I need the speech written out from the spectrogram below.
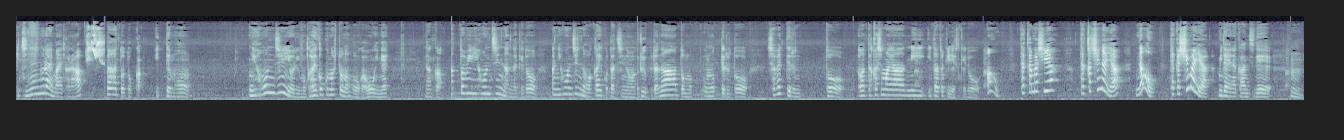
1年ぐらい前からデパートとか行っても日本人よりも外国の人の方が多いねなんかぱっと見日本人なんだけど、まあ、日本人の若い子たちのグループだなと思ってると喋ってるとあ高島屋にいた時ですけど「おう高増屋？高品屋 ?No! 高島屋!」みたいな感じで、うん、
